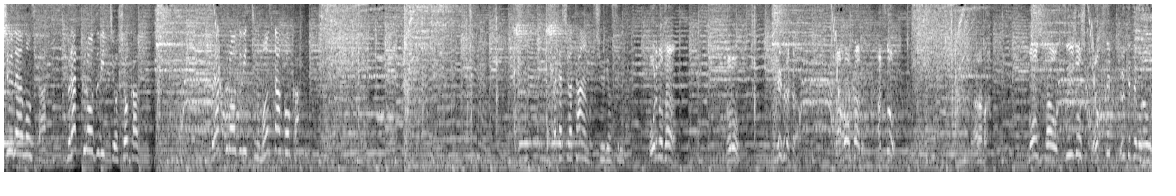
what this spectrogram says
チューナーモンスター、ブラックローズウィッチを召喚。ブラックローズウィッチのモンスター効果。私はターンを終了するわ。俺のターン。ドロー。手札から。魔法カード。発動。ならばモンスターを通常式オクセ受けてもらおうか、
